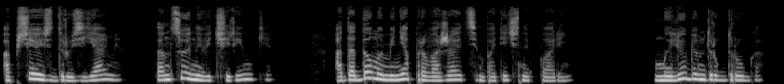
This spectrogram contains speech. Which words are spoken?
общаюсь с друзьями, танцую на вечеринке, а до дома меня провожает симпатичный парень. Мы любим друг друга,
